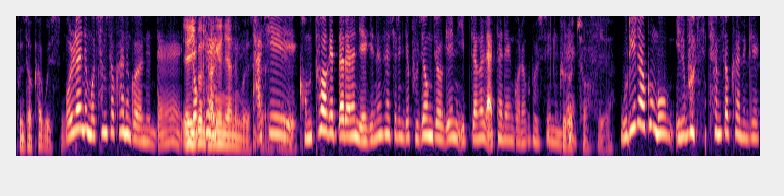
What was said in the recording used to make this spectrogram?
분석하고 있습니다. 원래는 뭐 참석하는 거였는데 예, 이건 당연히 하는 거였어요. 다시 예. 검토하겠다라는 얘기는 사실은 이제 부정적인 입장을 나타낸 거라고 볼 수 있는데 그렇죠. 예. 우리라고 뭐 일본이 참석하는 게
